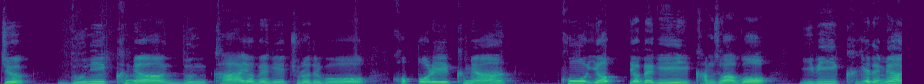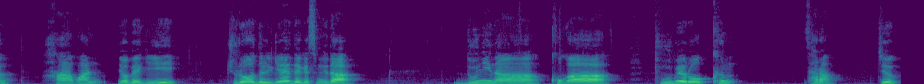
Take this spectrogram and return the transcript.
즉 눈이 크면 눈가 여백이 줄어들고 콧볼이 크면 코 옆 여백이 감소하고 입이 크게 되면 하관 여백이 줄어들게 되겠습니다. 눈이나 코가 두 배로 큰 사람 즉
